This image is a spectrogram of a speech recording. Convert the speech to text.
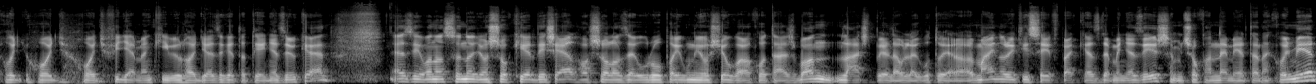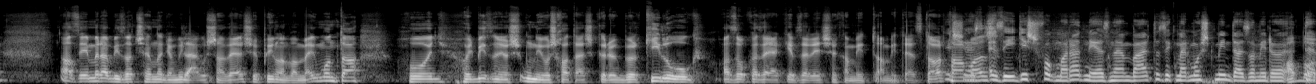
hogy, hogy, hogy figyelmen kívül hagyja ezeket a tényezőket. Ezért van az, hogy nagyon sok kérdés elhasal az Európai Uniós jogalkotásban. Lást például legutoljára a Minority Safe Pack kezdeményezés, amit sokan nem értenek, hogy miért. Azért, mert a bizottság nagyon világosan az első pillanatban megmondta, hogy, hogy bizonyos uniós hatáskörökből kilóg azok az elképzelések, amit, amit ez tartalmaz. És ez, ez így is fog maradni, ez nem változik, mert most mindaz, amiről Abban te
